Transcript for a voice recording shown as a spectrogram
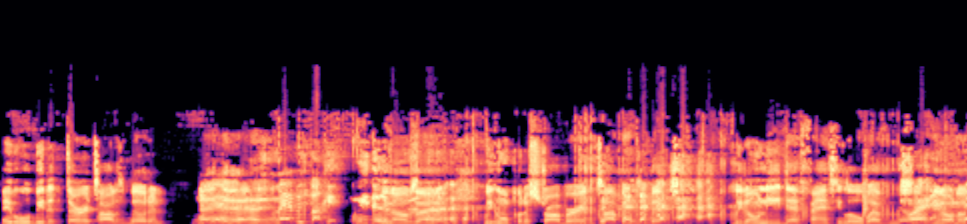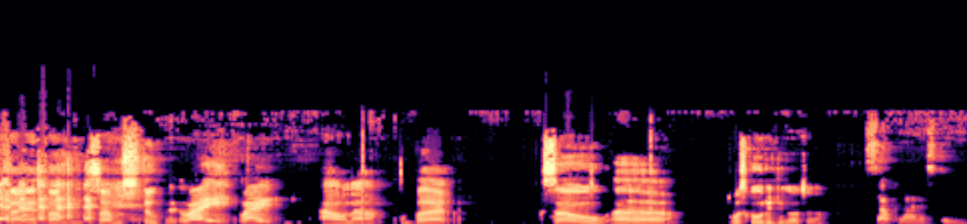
maybe we'll be the third tallest building. Yeah. Uh, Maybe fuck it. We do. You know what I'm saying? we gonna put a strawberry at the top of this bitch. we don't need that fancy little weather machine. Right. You know what I'm saying? Something something stupid. Right, right. I don't know. But so uh what school did you go to? South Carolina State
